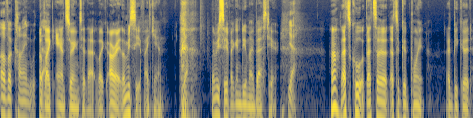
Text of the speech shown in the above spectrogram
of a kind with of that. like answering to that. Like, all right, let me see if I can. Yeah. let me see if I can do my best here. Yeah. Oh, that's cool. That's a that's a good point. That'd be good.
